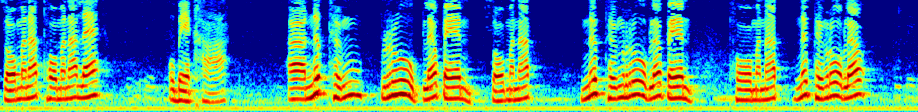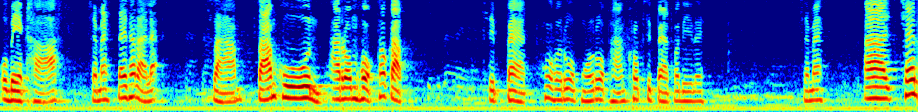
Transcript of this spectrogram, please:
โสมนัสโทมนัสและอุเบกขาอ่านึกถึงรูปแล้วเป็น โสมนัสนึกถึงรูปแล้วเป็น โทมนัสนึกถึงรูปแล้ว อุเบกขาใช่ไหมได้เท่าไหร่ละสามสามคูณ อารมณ์หกเท่ากับสิบแปดหัวรวบหัวรวบหางครบสิบแปดพอดีเลย ใช่ไหมอ่าเช่น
